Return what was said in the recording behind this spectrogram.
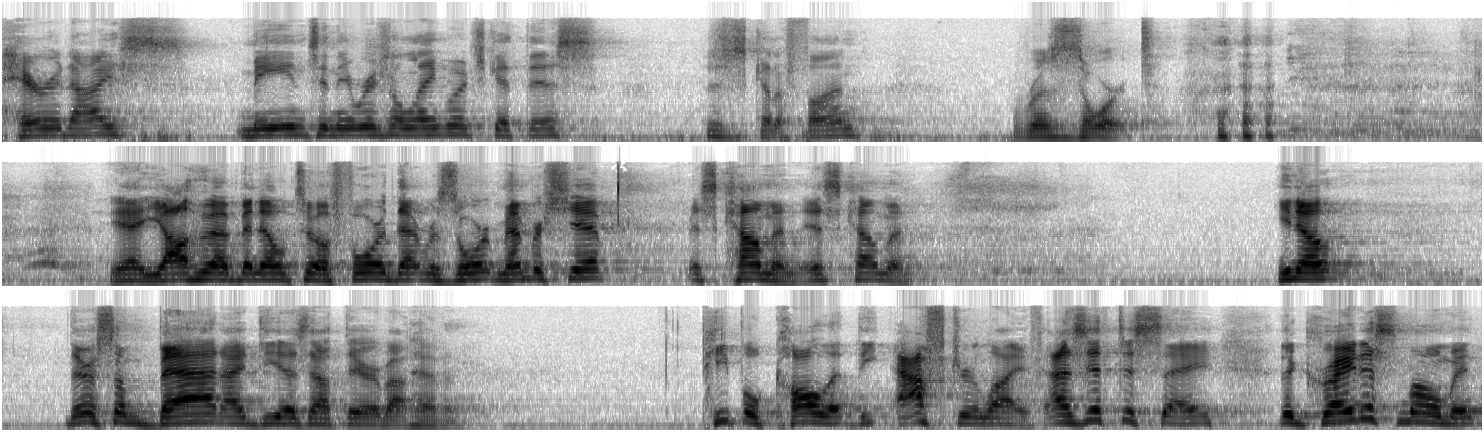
paradise means in the original language? Get this. This is kind of fun. Resort. yeah, y'all who have been able to afford that resort membership, it's coming. It's coming. You know, there are some bad ideas out there about heaven. People call it the afterlife, as if to say the greatest moment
